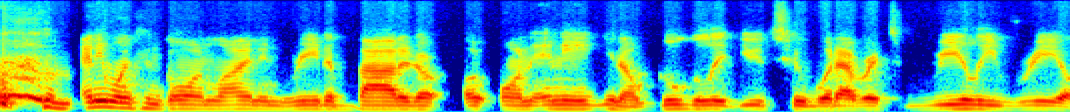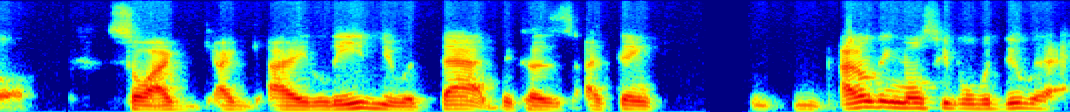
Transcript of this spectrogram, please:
anyone can go online and read about it or, or, on any, you know, Google it, YouTube, whatever. It's really real. So I, I, I leave you with that because I think, I don't think most people would do that.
